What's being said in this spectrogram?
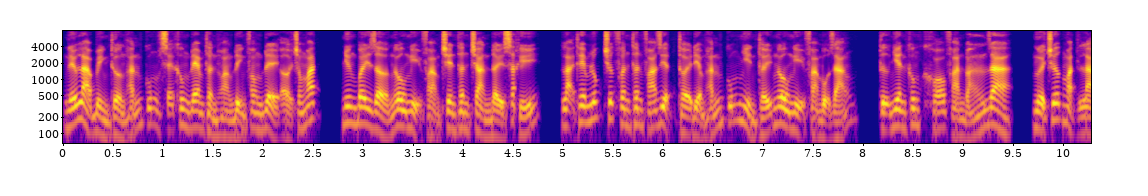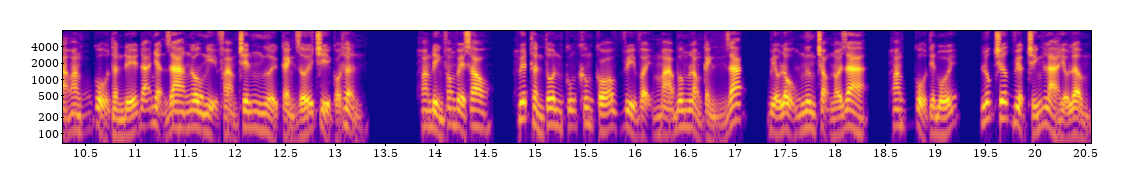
nếu là bình thường hắn cũng sẽ không đem thần hoàng định phong để ở trong mắt, nhưng bây giờ ngô nghị phạm trên thân tràn đầy sắc khí, lại thêm lúc trước phân thân phá diệt thời điểm hắn cũng nhìn thấy ngô nghị phạm bộ dáng, tự nhiên không khó phản đoán ra, người trước mặt là hoàng cổ thần đế đã nhận ra ngô nghị phạm trên người cảnh giới chỉ có thần hoàng đình phong về sau, huyết thần tôn cũng không có vì vậy mà bông lỏng cảnh giác, biểu lộ ngưng trọng nói ra hoàng cổ tiền bối, lúc trước việc chính là hiểu lầm,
